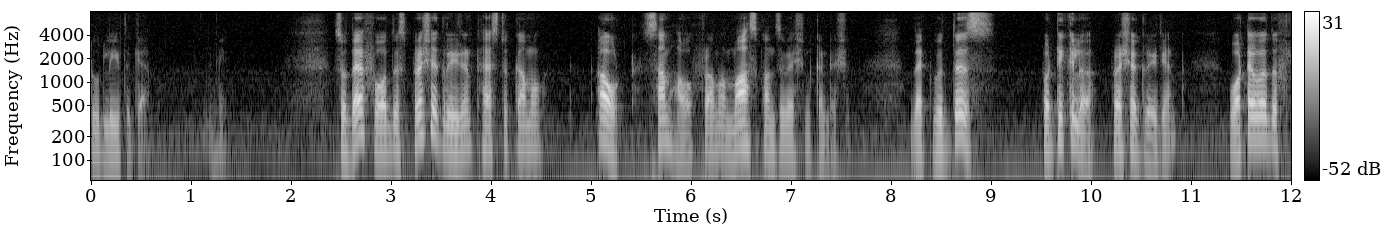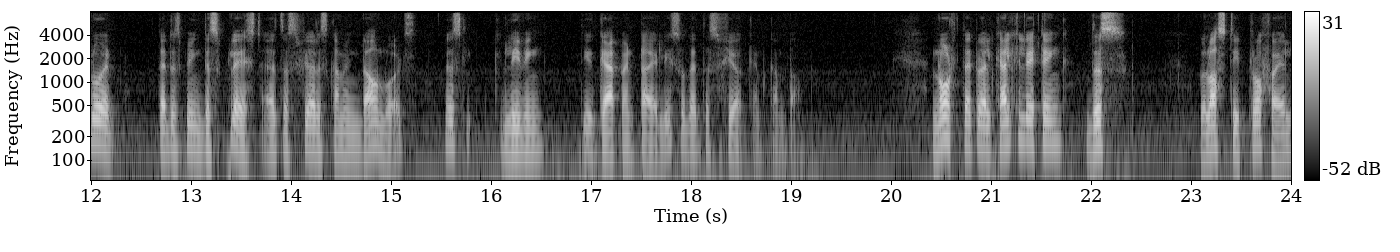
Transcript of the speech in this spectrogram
to leave the gap. Okay. So, therefore, this pressure gradient has to come out somehow from a mass conservation condition that with this particular pressure gradient, whatever the fluid that is being displaced as the sphere is coming downwards is leaving the gap entirely, so that the sphere can come down. Note that while calculating this velocity profile,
